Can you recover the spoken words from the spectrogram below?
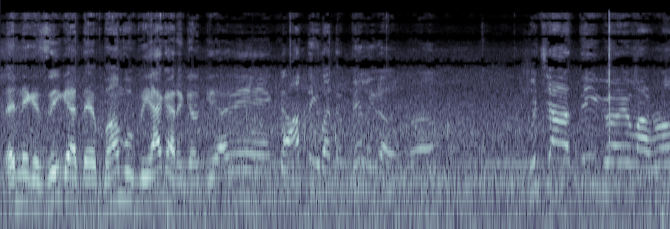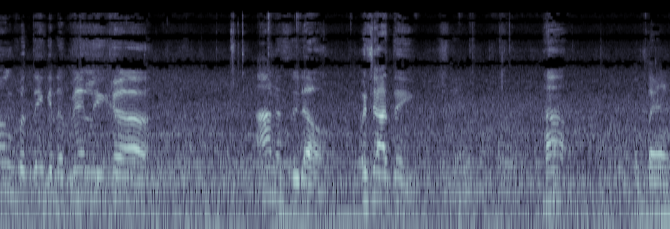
These. That nigga Z got that bumblebee. I gotta go get. I mean, I'm thinking about the Bentley though, bro. What y'all think, bro? Am I wrong for thinking the Bentley? Cause honestly though, what y'all think? Huh? McLaren.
